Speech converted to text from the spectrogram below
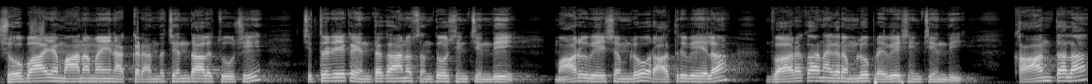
శోభాయమానమైన అక్కడ అందచందాలు చూసి చిత్రరేఖ ఎంతగానో సంతోషించింది. మారు వేషంలో రాత్రివేళ ద్వారకా నగరంలో ప్రవేశించింది. కాంతల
